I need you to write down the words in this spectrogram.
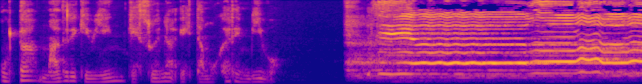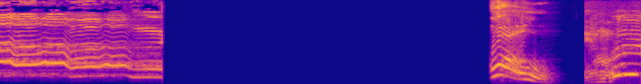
Puta madre que bien que suena esta mujer en vivo. Whoa!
